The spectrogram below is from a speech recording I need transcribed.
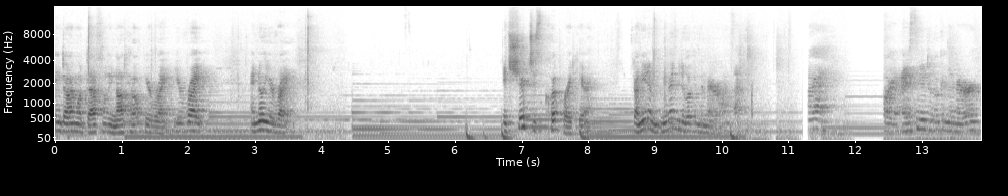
sitting down will definitely not help. You're right. You're right. I know you're right. It should just clip right here. I need to maybe I need to look in the mirror. Okay. Alright, I just needed to look in the mirror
